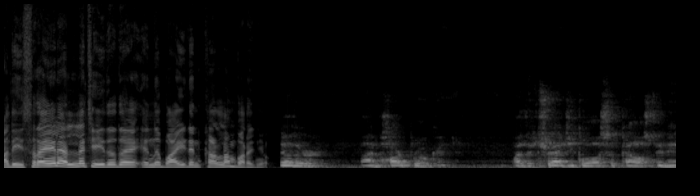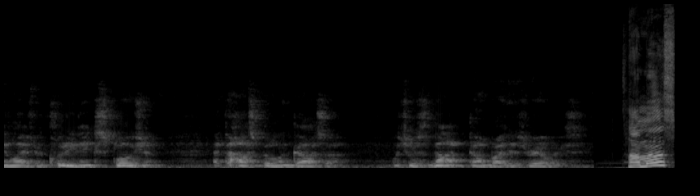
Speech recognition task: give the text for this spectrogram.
അത് ഇസ്രായേൽ അല്ല ചെയ്തത് എന്ന് ബൈഡൻ കള്ളം പറഞ്ഞു. by the tragic loss of Palestinian life, including the explosion at the hospital in Gaza, which was not done by the Israelis. Hamas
